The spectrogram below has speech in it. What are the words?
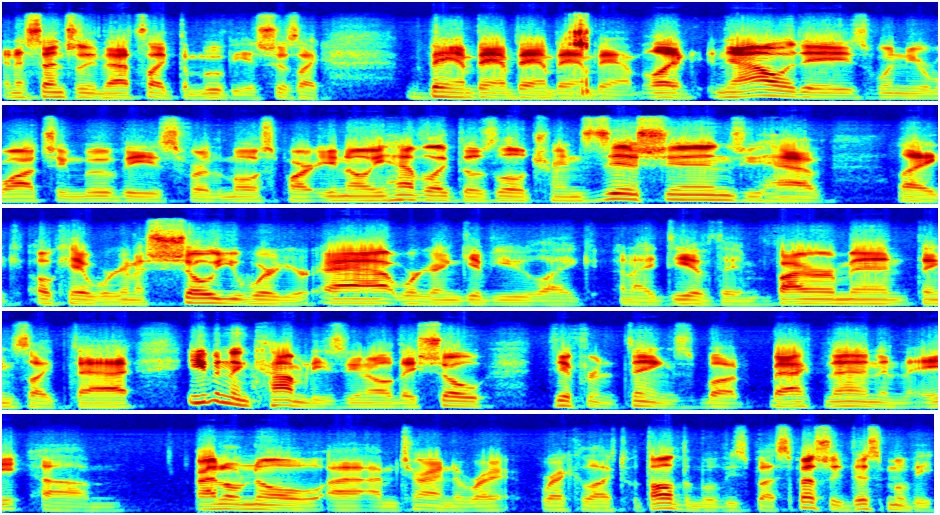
and essentially that's like the movie. It's just like bam bam bam bam bam. Like nowadays when you're watching movies for the most part you know you have like those little transitions. You have like okay we're going to show you where you're at. We're going to give you like an idea of the environment things like that. Even in comedies you know they show different things. But back then in the um i don't know I, am trying to re- recollect with all the movies but especially this movie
